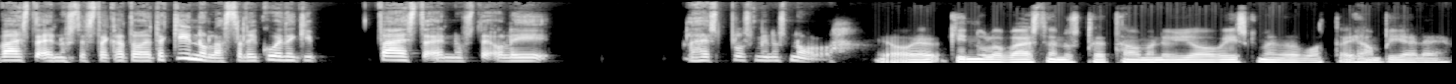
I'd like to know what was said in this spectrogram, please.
väestöennusteesta katsoin, että Kinnulassa oli kuitenkin väestöennuste oli lähes plus minus nolla. joo, ja Kinnulan väestöennusteet on mennyt jo 50 vuotta ihan pieleen.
